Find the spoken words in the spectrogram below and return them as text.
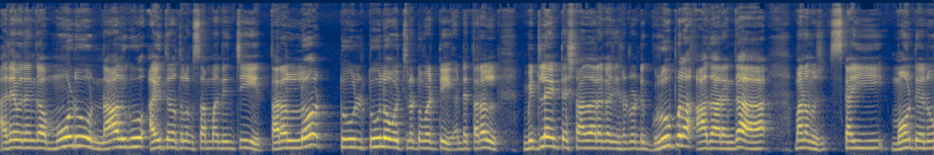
అదేవిధంగా మూడు నాలుగు ఐదు తరగతులకు సంబంధించి తరల్లో టూల్ టూలో వచ్చినటువంటి అంటే తరల్ మిడ్ లైన్ టెస్ట్ ఆధారంగా చేసినటువంటి గ్రూపుల ఆధారంగా మనం స్కై మౌంటైను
